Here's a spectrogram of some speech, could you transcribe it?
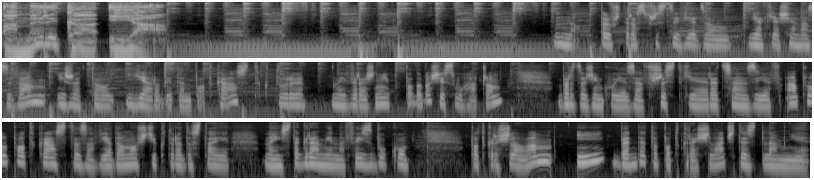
Ameryka i ja. No, to już teraz wszyscy wiedzą, jak ja się nazywam i że to ja robię ten podcast, który najwyraźniej podoba się słuchaczom. Bardzo dziękuję za wszystkie recenzje w Apple Podcast, za wiadomości, które dostaję na Instagramie, na Facebooku. Podkreślałam i będę to podkreślać. To jest dla mnie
